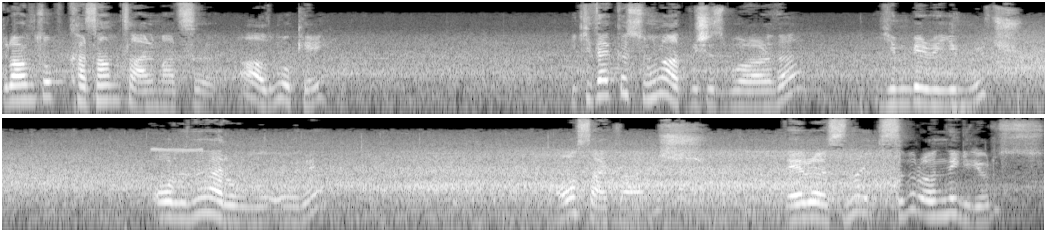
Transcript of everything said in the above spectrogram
Duran top kazan talimatı aldım okey. 2 dakika sonra atmışız bu arada. 21 ve 23. Orada neler oldu öyle? Offside varmış. Devre arasında 2-0 önde gidiyoruz.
